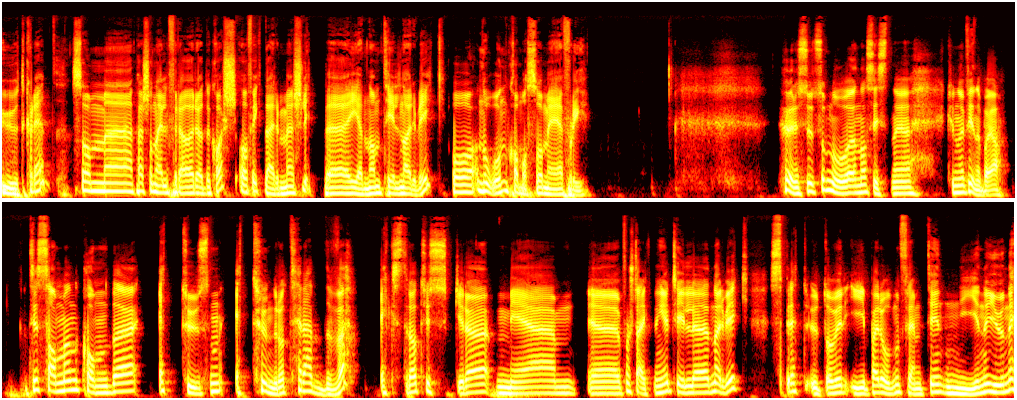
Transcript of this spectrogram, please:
utkledd som personell fra Røde Kors, og fikk dermed slippe gjennom til Narvik. Og noen kom også med fly. Høres ut som noe nazistene kunne finne på, ja. Til sammen kom det 1130 ekstra tyskere med eh, forsterkninger til eh, Narvik, spredt utover i perioden frem til 9. juni.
